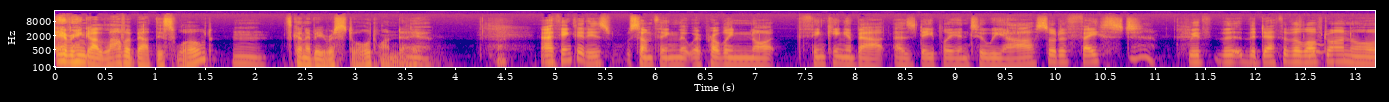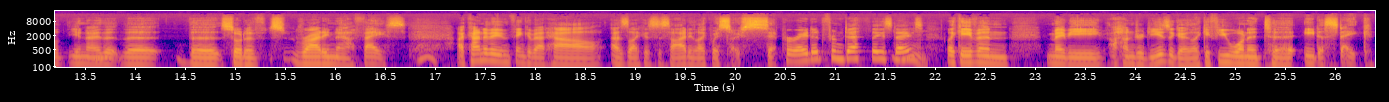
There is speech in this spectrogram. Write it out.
everything I love about this world, hmm. it's going to be restored one day. Yeah. I think it is something that we're probably not thinking about as deeply until we are sort of faced with the, the death of a loved one or, you know, the, the, the sort of right in our face. I kind of even think about how, as like a society, like we're so separated from death these days. Hmm. Like even maybe a hundred years ago, like if you wanted to eat a steak,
